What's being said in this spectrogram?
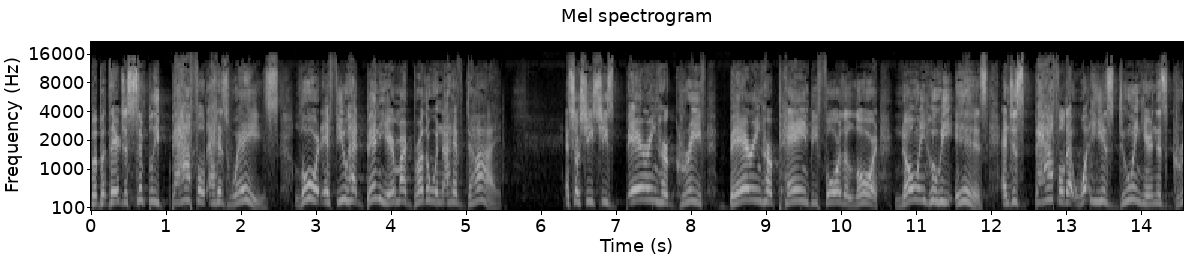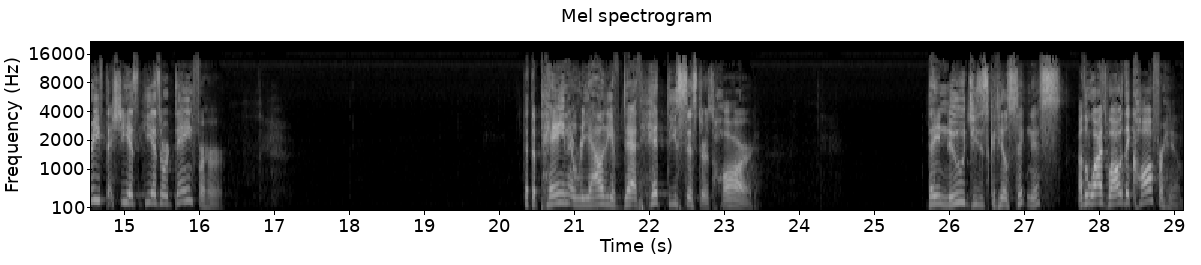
But, but they're just simply baffled at his ways. Lord, if you had been here, my brother would not have died. And so she, she's bearing her grief, bearing her pain before the Lord, knowing who He is, and just baffled at what He is doing here in this grief that she has, He has ordained for her. That the pain and reality of death hit these sisters hard. They knew Jesus could heal sickness. Otherwise, why would they call for him?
